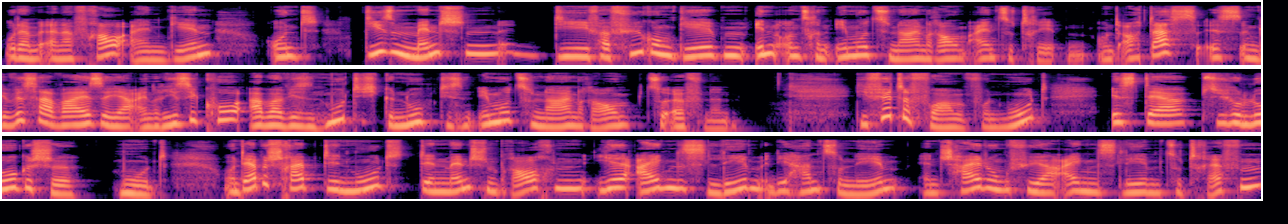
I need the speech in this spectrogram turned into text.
oder mit einer Frau eingehen und diesem Menschen die Verfügung geben, in unseren emotionalen Raum einzutreten. Und auch das ist in gewisser Weise ja ein Risiko, aber wir sind mutig genug, diesen emotionalen Raum zu öffnen. Die vierte Form von Mut ist der psychologische Mut. Und der beschreibt den Mut, den Menschen brauchen, ihr eigenes Leben in die Hand zu nehmen, Entscheidungen für ihr eigenes Leben zu treffen.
